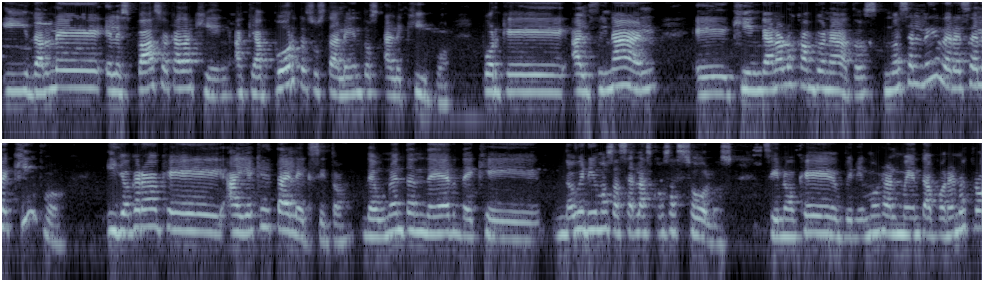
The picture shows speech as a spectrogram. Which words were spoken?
y darle el espacio a cada quien a que aporte sus talentos al equipo, porque al final eh, quien gana los campeonatos no es el líder, es el equipo. Y yo creo que ahí es que está el éxito, de uno entender de que no vinimos a hacer las cosas solos, sino que vinimos realmente a poner nuestro,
